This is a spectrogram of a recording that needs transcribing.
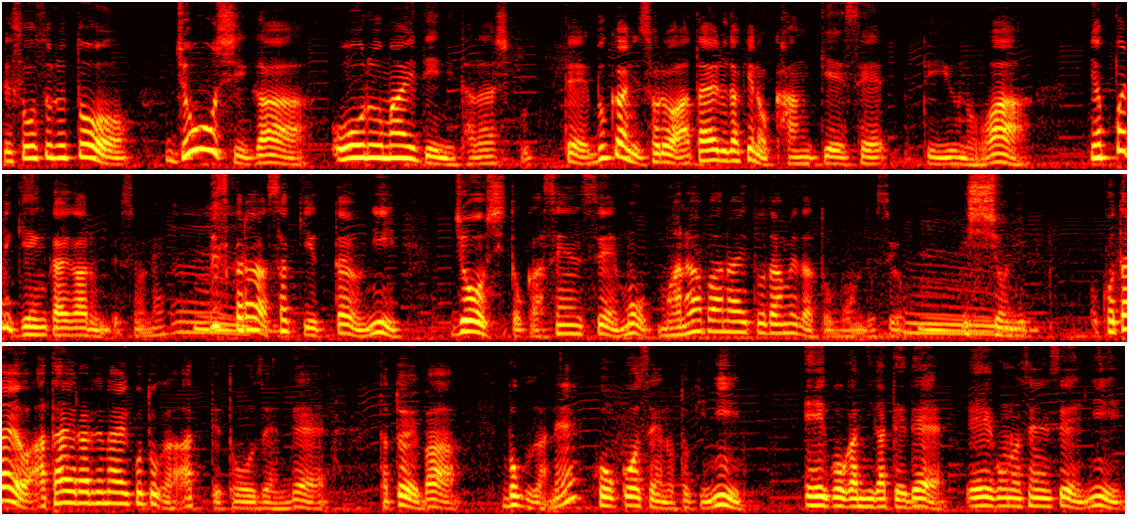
でそうすると上司がオールマイティに正しくって部下にそれを与えるだけの関係性っていうのはやっぱり限界があるんですよね、うん。ですからさっき言ったように上司とか先生も学ばないとダメだと思うんですよ、うん。一緒に。答えを与えられないことがあって当然で例えば僕がね高校生の時に英語が苦手で英語の先生に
